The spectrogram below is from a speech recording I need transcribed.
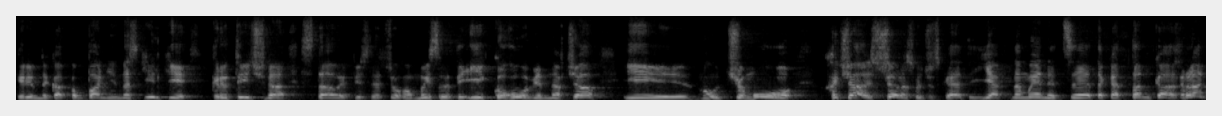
керівника компанії, наскільки критично стали після цього мислити, і кого він навчав, і ну чому. Хоча ще раз хочу сказати, як на мене, це така тонка грань.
